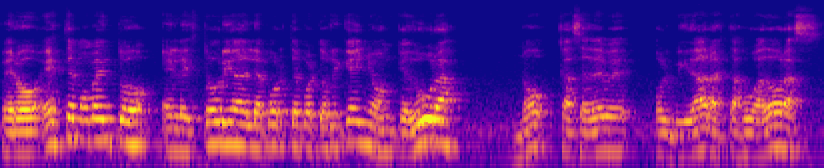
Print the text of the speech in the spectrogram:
Pero este momento en la historia del deporte puertorriqueño, aunque dura, nunca se debe olvidar a estas jugadoras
